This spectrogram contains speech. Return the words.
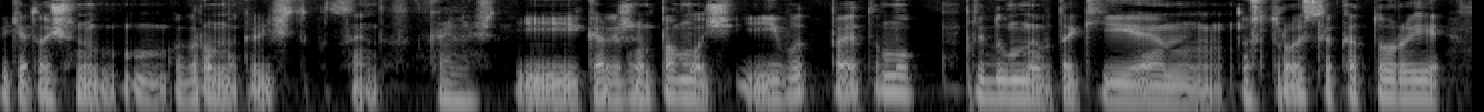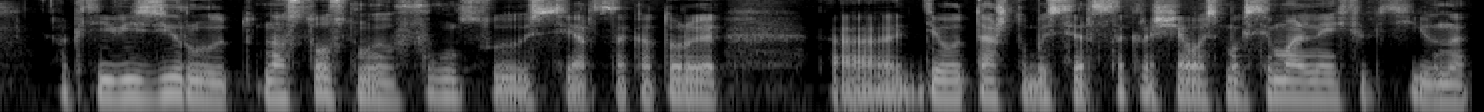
Ведь это очень огромное количество пациентов. Конечно. И как же им помочь? И вот поэтому придуманы вот такие устройства, которые активизируют насосную функцию сердца, которые э, делают так, чтобы сердце сокращалось максимально эффективно.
